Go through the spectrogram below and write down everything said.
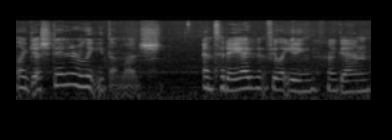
like yesterday i didn't really eat that much and today i didn't feel like eating again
